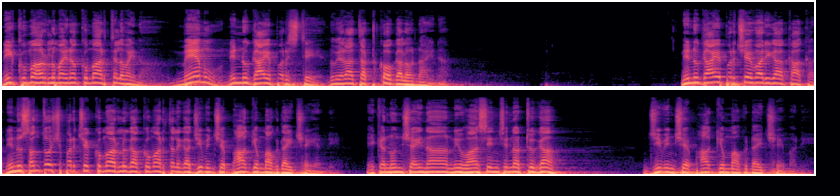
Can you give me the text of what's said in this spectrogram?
నీ కుమారులమైన కుమార్తెలమైనా మేము నిన్ను గాయపరిస్తే నువ్వు ఎలా తట్టుకోగలవు నాయన? నిన్ను గాయపరిచేవారిగా కాక నిన్ను సంతోషపరిచే కుమారులుగా కుమార్తెలుగా జీవించే భాగ్యం మాకు దయచేయండి. ఇక నుంచైనా నీవు ఆశించినట్టుగా జీవించే భాగ్యం మాకు దయచేయమని.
